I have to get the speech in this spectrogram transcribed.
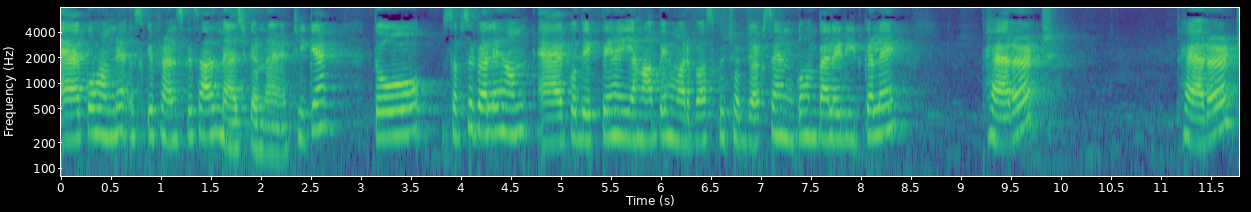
ए को हमने उसके फ्रेंड्स के साथ मैच करना है, ठीक है? तो सबसे पहले हम ए को देखते हैं। यहाँ पे हमारे पास कुछ ऑब्जेक्ट्स हैं, उनको हम पहले रीड कर लें। पैरट पैरट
